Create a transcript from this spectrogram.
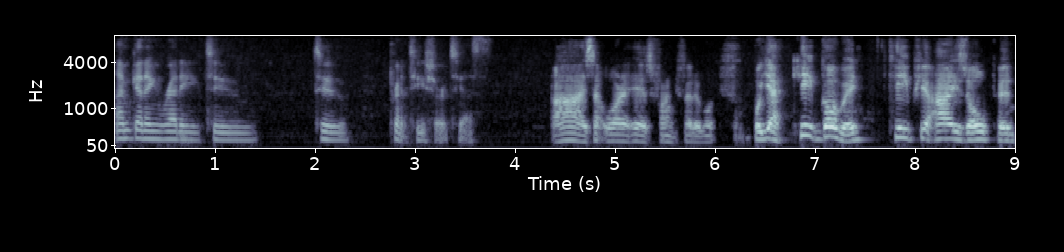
I'm getting ready to to print t-shirts. Yes. Ah, is that what it is? Thank you very much. But yeah, keep going keep your eyes open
